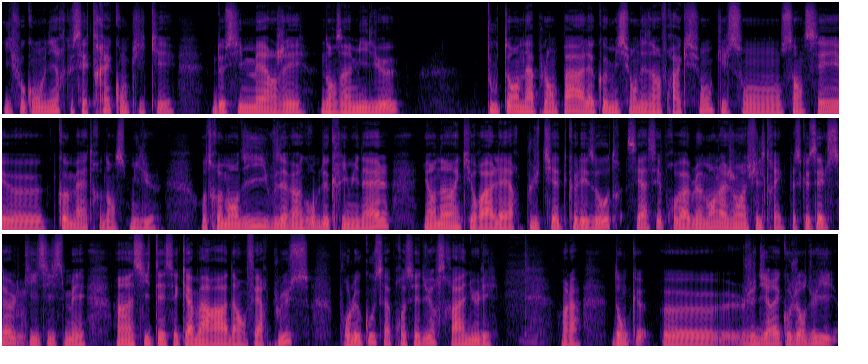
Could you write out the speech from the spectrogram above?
il faut convenir que c'est très compliqué de s'immerger dans un milieu tout en n'appelant pas à la commission des infractions qu'ils sont censés euh, commettre dans ce milieu. Autrement dit, vous avez un groupe de criminels, il y en a un qui aura l'air plus tiède que les autres, c'est assez probablement l'agent infiltré, parce que c'est le seul qui, s'il se met à inciter ses camarades à en faire plus, pour le coup, sa procédure sera annulée. Voilà. Donc, euh, je dirais qu'aujourd'hui,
